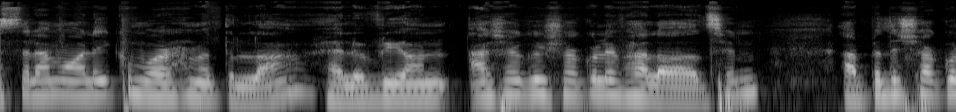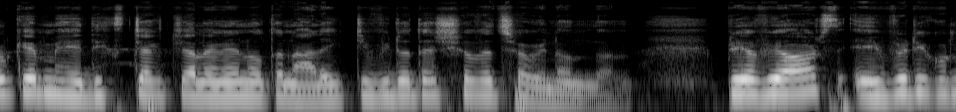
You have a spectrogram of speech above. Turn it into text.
আসসালামু আলাইকুম রহমতুল্লাহ হ্যালো ব্রিয়ন আশা করি সকলে ভালো আছেন। আপনাদের সকলকে মেহেদিক স্ট্যাক চ্যানেলের নতুন আরেকটি ভিডিওতে শুভেচ্ছা, অভিনন্দন। প্রিয় ভিউয়ার্স এই ভিডিওটি কোন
